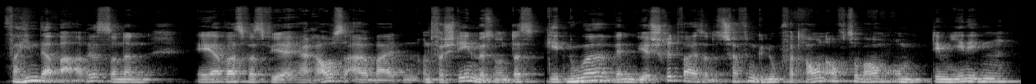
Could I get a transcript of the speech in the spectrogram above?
Verhinderbares, sondern eher was, was wir herausarbeiten und verstehen müssen. Und das geht nur, wenn wir schrittweise das schaffen, genug Vertrauen aufzubauen, um demjenigen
